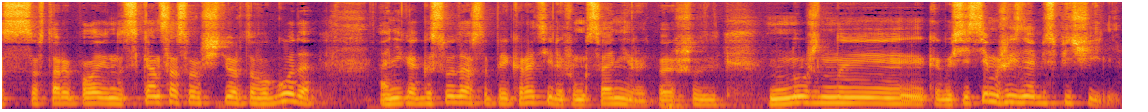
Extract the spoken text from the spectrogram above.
со второй половины, с конца 1944 года они как государство прекратили функционировать, потому что нужны как бы, системы жизнеобеспечения.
